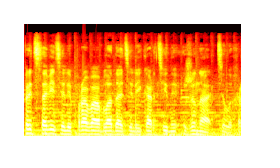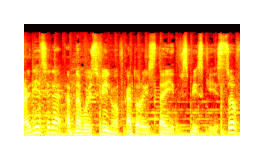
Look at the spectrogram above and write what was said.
представители правообладателей картины «Жена телохранителя», одного из фильмов, который стоит в списке истцов,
